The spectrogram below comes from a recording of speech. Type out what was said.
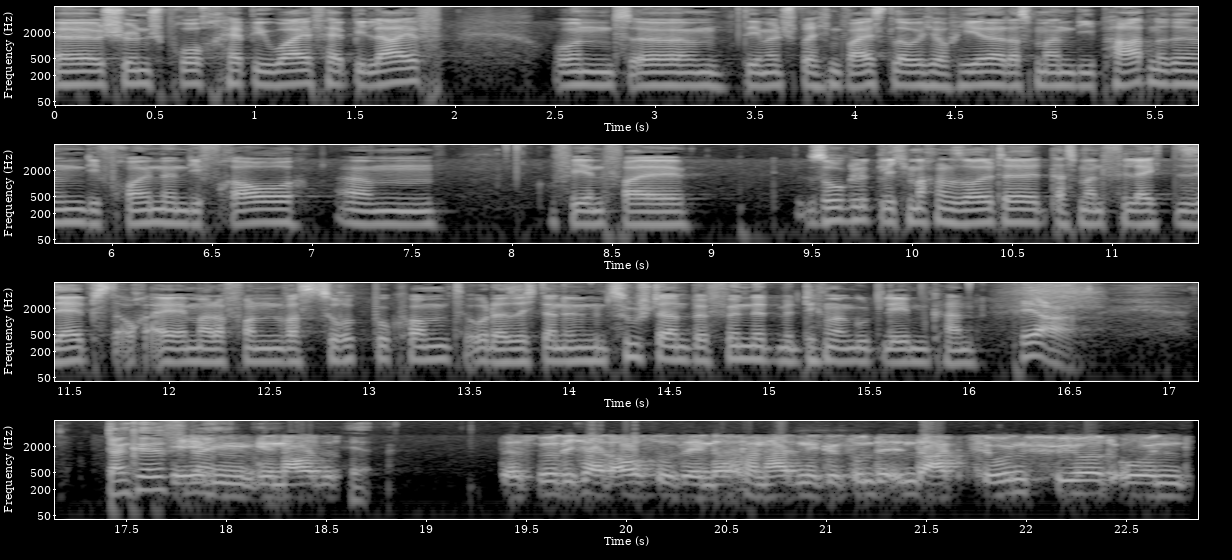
äh, schönen Spruch Happy Wife, Happy Life. Und ähm, dementsprechend weiß, glaube ich, auch jeder, dass man die Partnerin, die Freundin, die Frau ähm, auf jeden Fall so glücklich machen sollte, dass man vielleicht selbst auch einmal davon was zurückbekommt oder sich dann in einem Zustand befindet, mit dem man gut leben kann. Ja. Danke. Eben, genau. Das, ja. Das würde ich halt auch so sehen, dass man halt eine gesunde Interaktion führt und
